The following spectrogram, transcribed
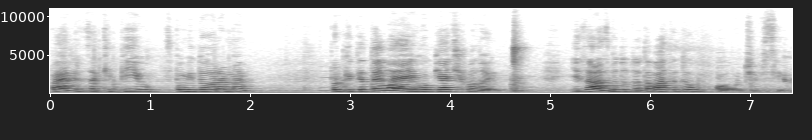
Перець закипів з помідорами. Прокип'ятила я його 5 хвилин. І зараз буду додавати до овочів всіх.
